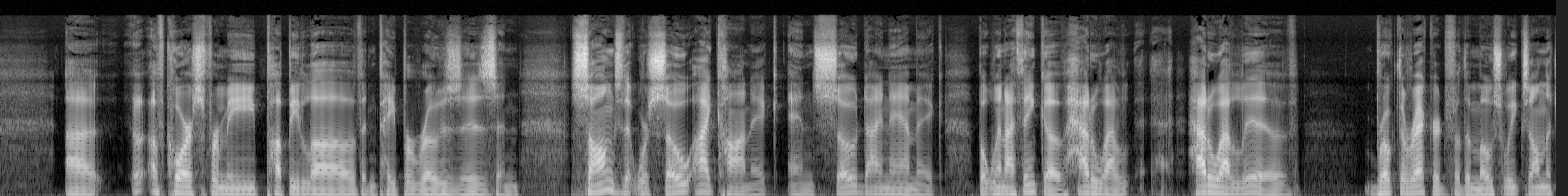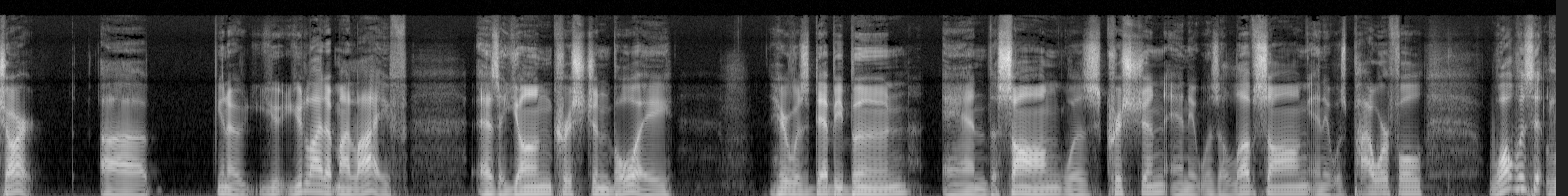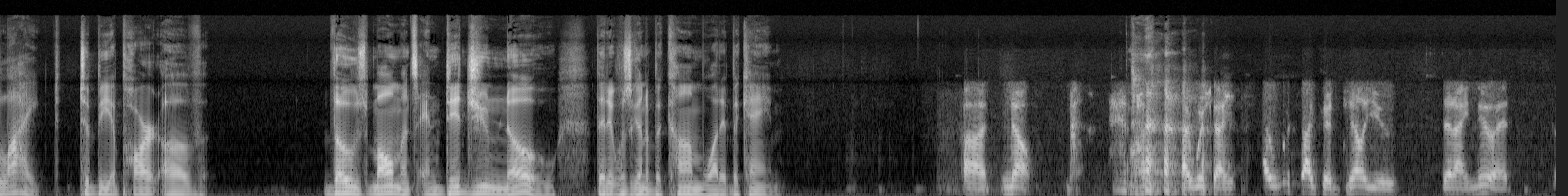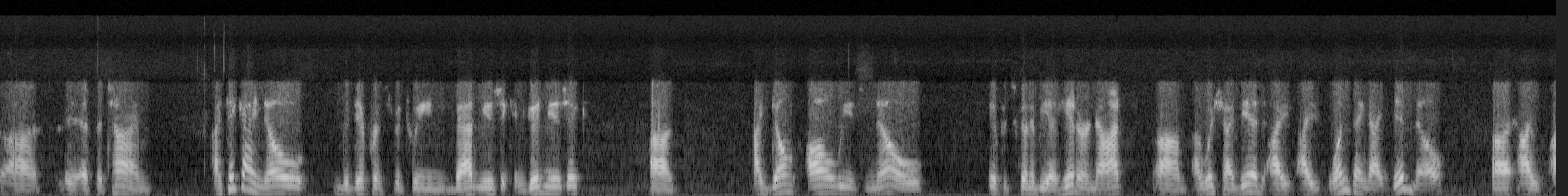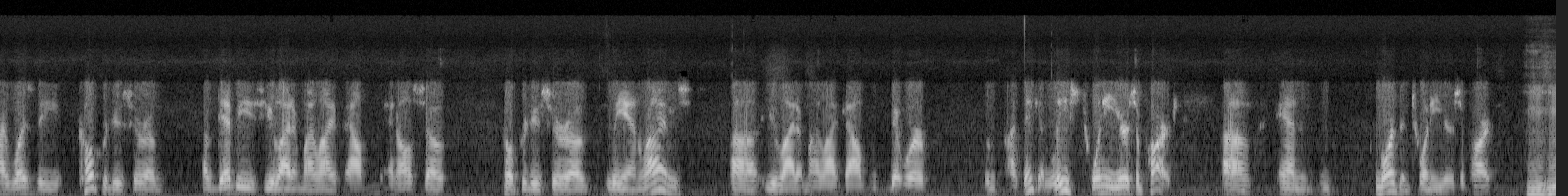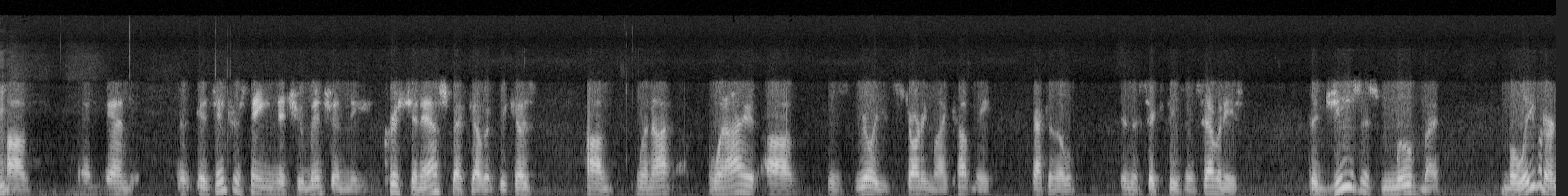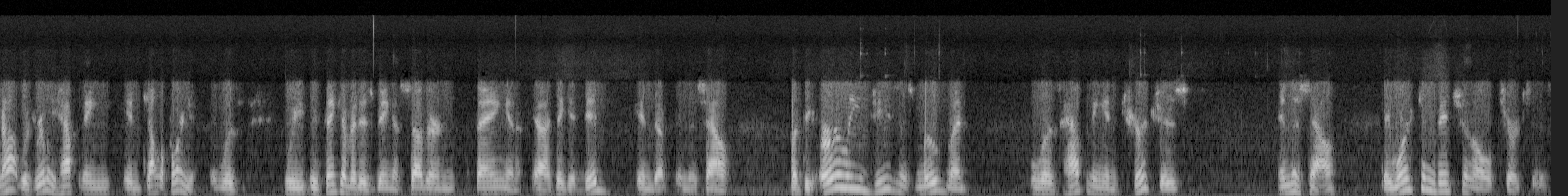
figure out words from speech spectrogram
uh, of course, for me, Puppy Love and Paper Roses and songs that were so iconic and so dynamic. But when I think of how do I how do I live, broke the record for the most weeks on the chart. Uh, you know, you you light up my life as a young Christian boy. Here was Debby Boone, and the song was Christian, and it was a love song, and it was powerful. What was it like to be a part of those moments, and did you know that it was going to become what it became? Uh, no, I wish I I wish I could tell you that I knew it uh, at the time. I think I know the difference between bad music and good music. Uh, I don't always know if it's going to be a hit or not. Um, I wish I did. I, I one thing I did know, uh, I I was the co-producer of of Debby's "You Light Up My Life" album, and also co-producer of LeAnn Rimes' uh, "You Light Up My Life" album. That were, I think, at least 20 years apart, uh, and more than 20 years apart. Mm-hmm. Uh, and, and it's interesting that you mentioned the Christian aspect of it because um, when I when I uh, was really starting my company back in the in the 60s and 70s, the Jesus movement, believe it or not, was really happening in California. It was we, we think of it as being a southern thing, and I think it did end up in the South. But the early Jesus movement was happening in churches in the South. They weren't conventional churches.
